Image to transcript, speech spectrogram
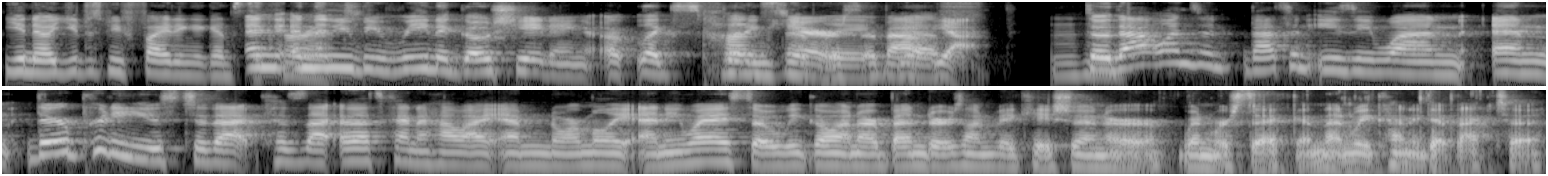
You know, you'd just be fighting against the and, current. and then you'd be renegotiating, uh, like splitting Constantly. hairs about, yes. yeah. Mm-hmm. So that one's an, that's an easy one, and they're pretty used to that because that, that's kind of how I am normally anyway. So we go on our benders on vacation or when we're sick, and then we kind of get back to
